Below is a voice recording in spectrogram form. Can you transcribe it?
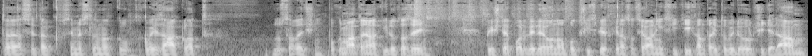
to je asi tak si myslím jako takový základ dostatečný. Pokud máte nějaké dotazy, pište pod video no, pod příspěvky na sociálních sítích, kam tady to video určitě dám.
